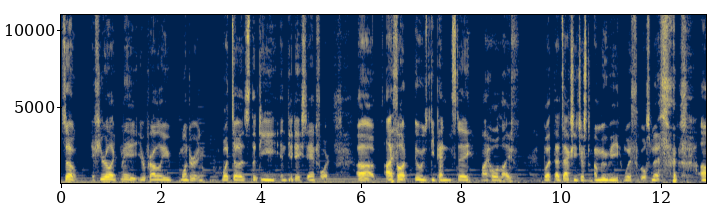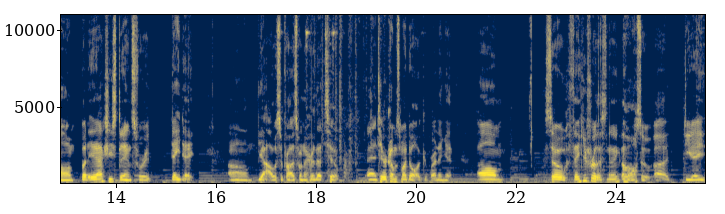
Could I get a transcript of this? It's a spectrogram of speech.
So, if you're like me, you're probably wondering what does the D in D-Day stand for? Uh, I thought it was Dependence Day my whole life, but that's actually just a movie with Will Smith. um, but it actually stands for Day Day. Um, yeah, I was surprised when I heard that too. And here comes my dog running in. Um, so thank you for listening. Oh, also, uh, D-Day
